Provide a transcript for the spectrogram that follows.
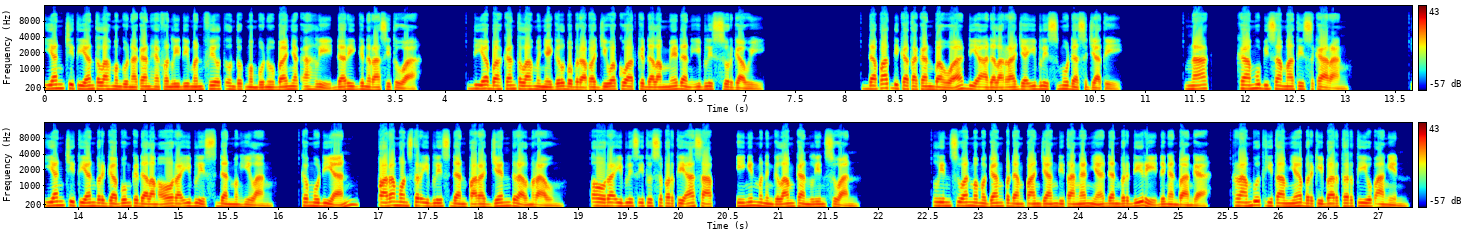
Yan Citian telah menggunakan Heavenly Demon Field untuk membunuh banyak ahli dari generasi tua. Dia bahkan telah menyegel beberapa jiwa kuat ke dalam medan iblis surgawi. Dapat dikatakan bahwa dia adalah Raja Iblis Muda sejati. Nak, kamu bisa mati sekarang. Yan Citian bergabung ke dalam aura iblis dan menghilang. Kemudian, para monster iblis dan para jenderal meraung. Aura iblis itu seperti asap, ingin menenggelamkan Lin Xuan. Lin Xuan memegang pedang panjang di tangannya dan berdiri dengan bangga. Rambut hitamnya berkibar tertiup angin.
